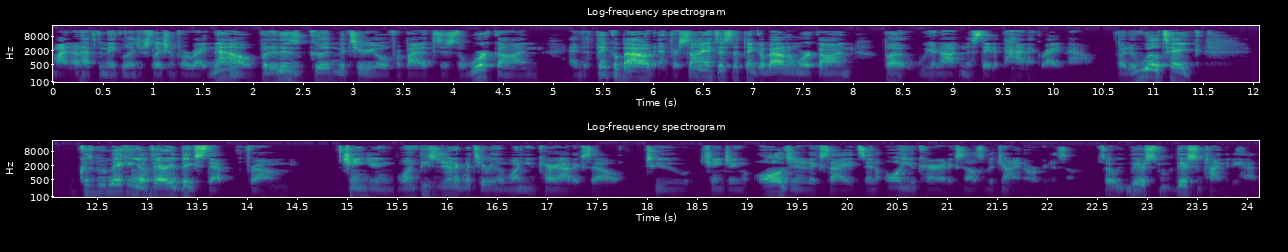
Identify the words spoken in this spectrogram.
might not have to make legislation for right now, but it is good material for biologists to work on and to think about and for scientists to think about and work on, but we're not in a state of panic right now. But it will take because we're making a very big step from changing one piece of genetic material in one eukaryotic cell to changing all genetic sites and all eukaryotic cells of a giant organism. So there's there's some time to be had.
